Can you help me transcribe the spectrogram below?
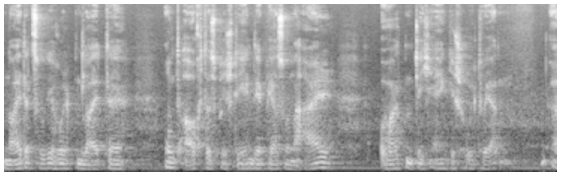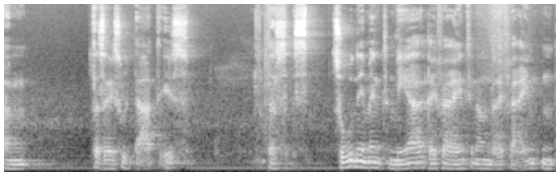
neu dazugeholten Leute und auch das bestehende Personal ordentlich eingeschult werden. Ähm, das Resultat ist, dass zunehmend mehr Referentinnen und Referenten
